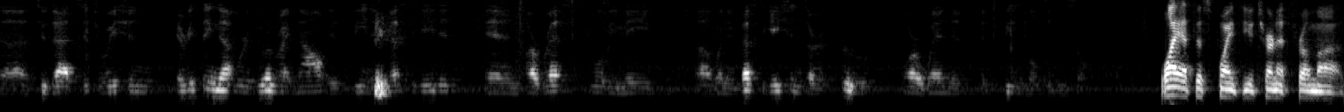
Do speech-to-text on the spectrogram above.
uh, to that situation. Everything that we're doing right now is being investigated and arrests will be made, uh, when investigations are through or when it, it's feasible to do so. why at this point do you turn it from a,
